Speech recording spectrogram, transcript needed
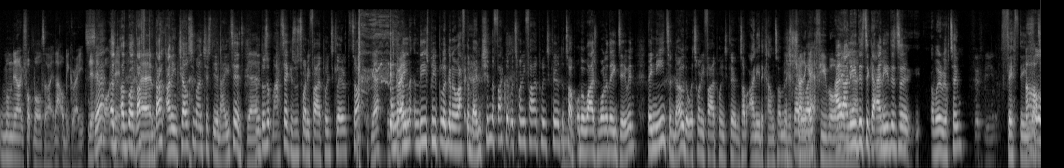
Monday Night Football tonight. That'll be great. Sit and Yeah, and, and, well, that's, Um, that, I mean, Chelsea, Manchester United, Yeah. and it doesn't matter because we're 25 points clear at the top. Yeah, it's and, great. and, and these people are going to have to mention the fact that we're 25 points clear at the top. Otherwise, what are they doing? They need to know that we're 25 points clear at the top. I need a count on this. just by trying the to way. get a few more I, in, I yeah. needed to get. I needed to. Where are we up to? 15. 15. We've 10 Oh,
